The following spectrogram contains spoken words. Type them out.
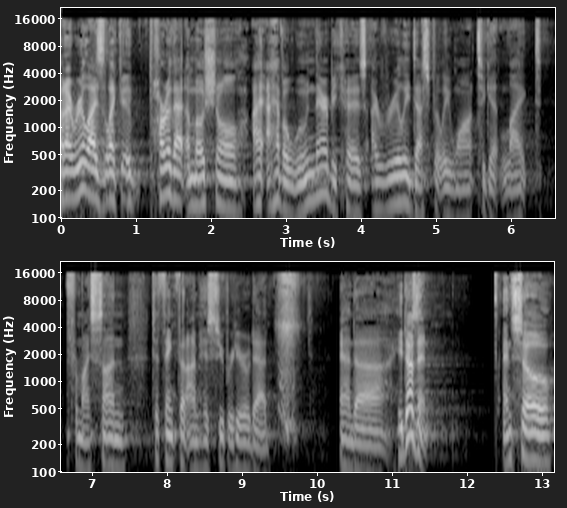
but I realized, like, uh, part of that emotional, I, I have a wound there because I really desperately want to get liked for my son to think that I'm his superhero dad. And uh, he doesn't. And so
